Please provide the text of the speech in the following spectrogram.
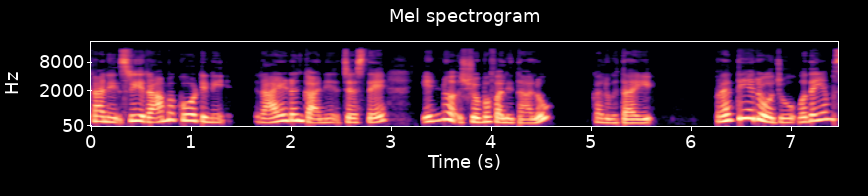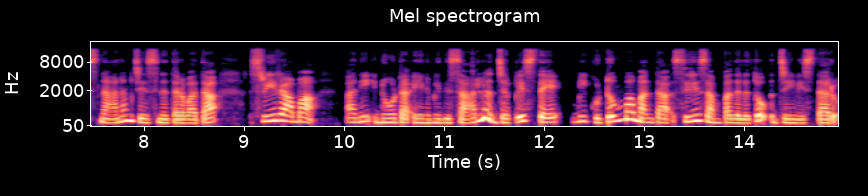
కానీ శ్రీరామకోటిని రాయడం కానీ చేస్తే ఎన్నో శుభ ఫలితాలు కలుగుతాయి. ప్రతిరోజు ఉదయం స్నానం చేసిన తర్వాత శ్రీరామ అని నూట ఎనిమిది సార్లు జపిస్తే మీ కుటుంబం అంతా సిరి సంపదలతో జీవిస్తారు.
